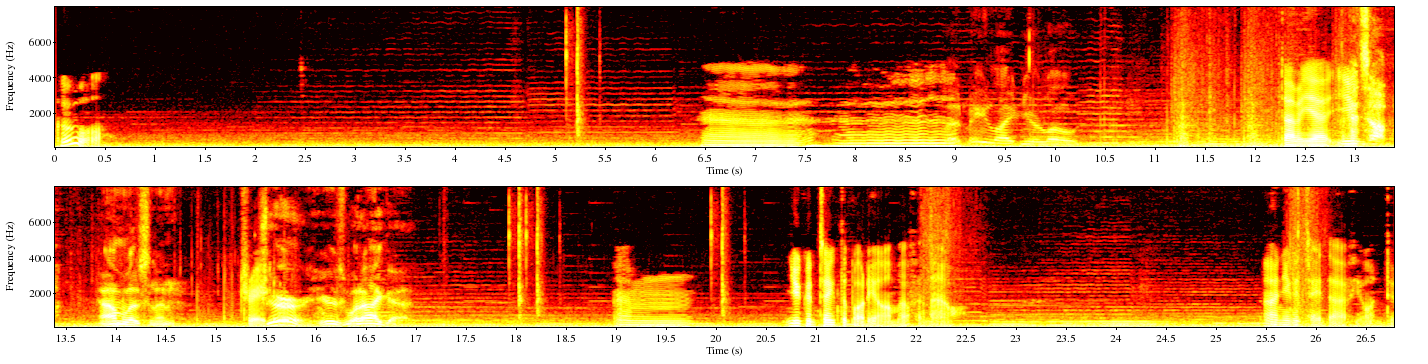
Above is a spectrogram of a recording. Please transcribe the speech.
Cool. Damn yeah, you Heads up. I'm listening. trade. Sure, here's what I got. Um, you can take the body armor for now. And you can take that if you want to.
